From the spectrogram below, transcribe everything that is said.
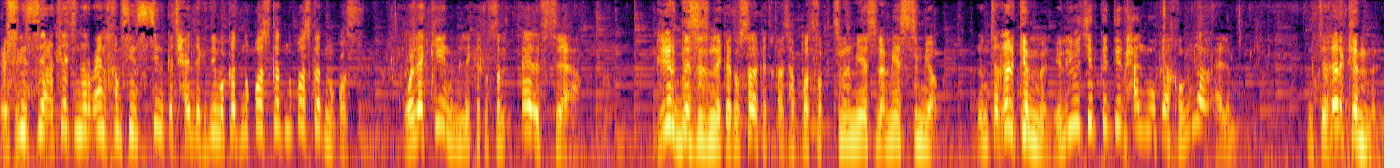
20 ساعة 30 40 50 60 كتحيد لك ديما كتنقص كتنقص كتنقص. ولكن ملي كتوصل 1000 ساعة غير بزز ملي كتوصل كتبقى تهبط فوق 800 700 600 انت غير كمل. اليوتيوب كدير بحال موك اخويا لا أعلم. انت غير كمل.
